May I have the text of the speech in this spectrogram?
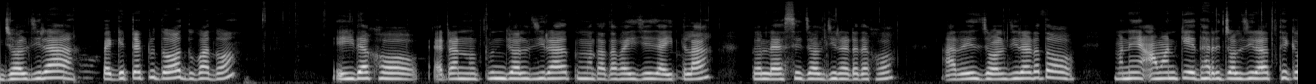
জলজিরা, প্যাকেটটা একটু দ, দুবা দ। এই দেখো, এটা নতুন জলজিরা, তোমার দাদাভাই যে যাইতলা, তো লেসে জলজিরাটা দেখো। আর এই জলজিরাটা তো মানে আমানকে এধারে জলজিরার থেকে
